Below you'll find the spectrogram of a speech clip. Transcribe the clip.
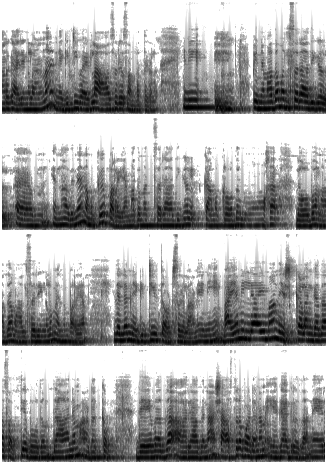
ആറ് കാര്യങ്ങളാണ് നെഗറ്റീവായിട്ടുള്ള ആസുര സമ്പത്തുകൾ ഇനി പിന്നെ മതമത്സരാദികൾ എന്നതിനെ നമുക്ക് പറയാം. മതമത്സരാദികൾ കാമക്രോധ മോഹ ലോഭ മത മാത്സര്യങ്ങളും എന്നും പറയാം. ഇതെല്ലാം നെഗറ്റീവ് തോട്ട്സുകളാണ് ഇനി ഭയമില്ലായ്മ നിഷ്കളങ്കത സത്യബോധം ദാനം അടക്കം ദേവത ആരാധന ശാസ്ത്ര പഠനം ഏകാഗ്രത നേര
